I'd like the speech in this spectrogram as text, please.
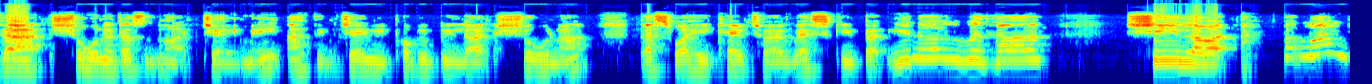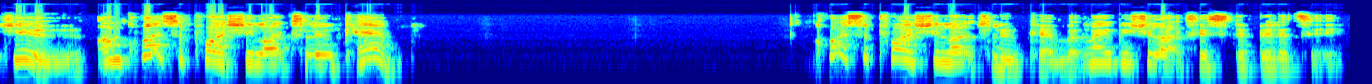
that Shaughna doesn't like Jamie. I think Jamie probably likes Shaughna. That's why he came to her rescue. But you know, with her, she like, but mind you, I'm quite surprised she likes Luke M. Quite surprised she likes Luke M, but maybe she likes his stability.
